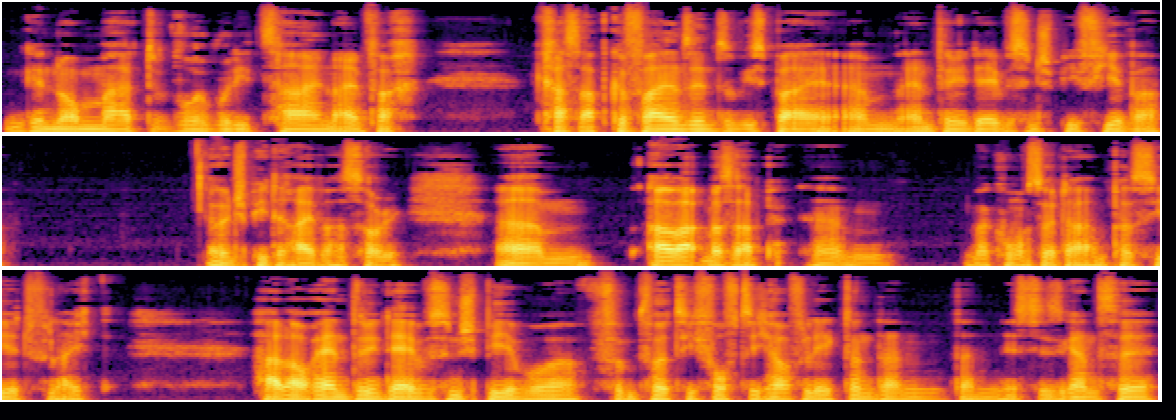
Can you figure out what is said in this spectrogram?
genommen hat, wo, wo die Zahlen einfach krass abgefallen sind, so wie es bei ähm, Anthony Davis in Spiel 4 war. Äh, in Spiel 3 war, sorry. Ähm, aber warten wir ab. Ähm, mal gucken, was heute Abend passiert. Vielleicht hat auch Anthony Davis ein Spiel, wo er 45, 50 auflegt und dann, dann ist diese ganze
